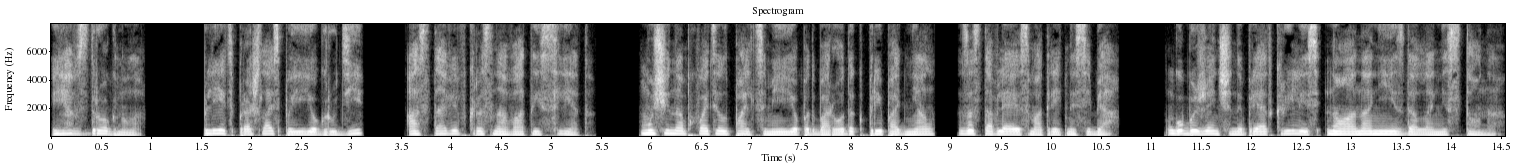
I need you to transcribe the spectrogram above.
Я вздрогнула. Плеть прошлась по ее груди, оставив красноватый след. Мужчина обхватил пальцами ее подбородок, приподнял, заставляя смотреть на себя. Губы женщины приоткрылись, но она не издала ни стона.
